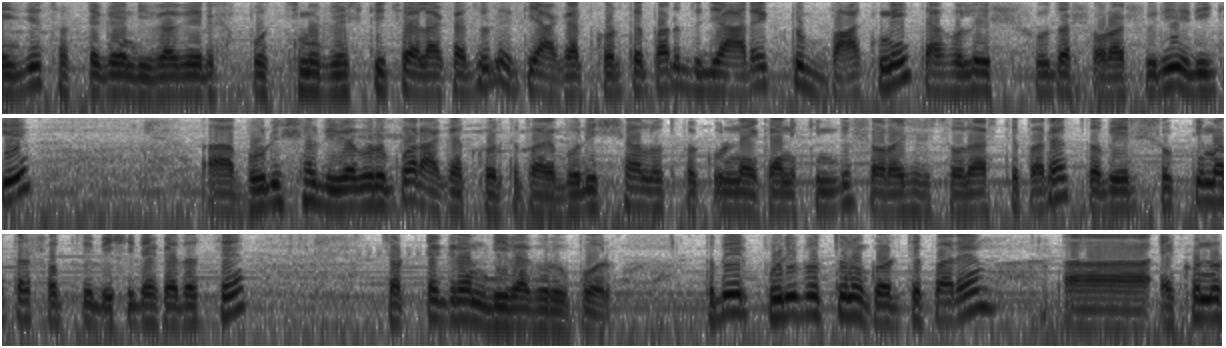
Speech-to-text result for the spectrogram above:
এই যে চট্টগ্রাম বিভাগের পশ্চিমের বেশ কিছু এলাকা জুড়ে এটি আঘাত করতে পারে। যদি আরও একটু বাক নেই, তাহলে সোজা সরাসরি এদিকে বরিশাল বিভাগের উপর আঘাত করতে পারে। বরিশাল অথবা খুলনা এখানে কিন্তু সরাসরি চলে আসতে পারে। তবে এর শক্তিমাত্রা সবচেয়ে বেশি দেখা যাচ্ছে চট্টগ্রাম বিভাগের উপর। তবে এর পরিবর্তনও করতে পারে। আহ, এখনও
